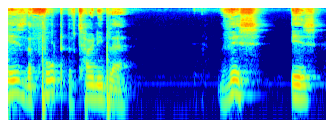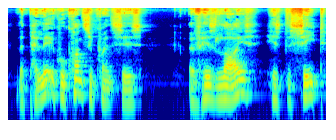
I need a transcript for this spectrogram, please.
is the fault of Tony Blair. This is the political consequences of his lies, his deceit.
